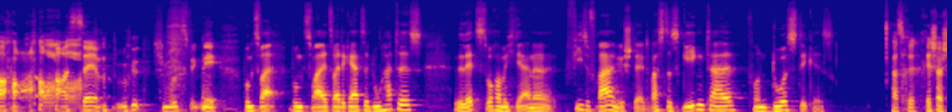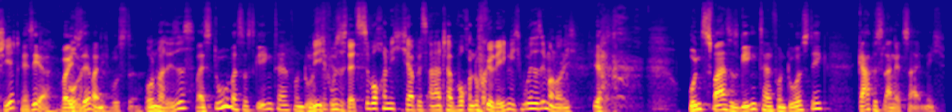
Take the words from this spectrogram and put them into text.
Oh, Sam. du Schmutzfick. Nee, Punkt zwei, Punkt zwei, zweite Kerze. Du hattest, letzte Woche habe ich dir eine fiese Frage gestellt, was das Gegenteil von durstig ist. Hast du re recherchiert? Ja, sehr, weil ich Oh. selber nicht wusste. Und was ist es? Weißt du, was das Gegenteil von Nee, durstig ich wusste es letzte Woche nicht. Ich habe jetzt anderthalb Wochen nur gelegen. Ich wusste es immer noch nicht. Ja. Und zwar ist das Gegenteil von durstig, gab es lange Zeit nicht.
